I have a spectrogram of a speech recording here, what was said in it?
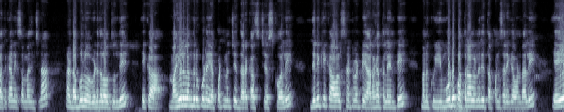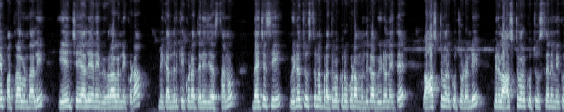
పథకానికి సంబంధించిన డబ్బులు విడుదలవుతుంది ఇక మహిళలందరూ కూడా ఎప్పటి నుంచి దరఖాస్తు చేసుకోవాలి దీనికి కావాల్సినటువంటి అర్హతలు ఏంటి మనకు ఈ మూడు పత్రాలు అనేది తప్పనిసరిగా ఉండాలి ఏ ఏ పత్రాలు ఉండాలి ఏం చేయాలి అనే వివరాలన్నీ కూడా మీకు అందరికీ కూడా తెలియజేస్తాను. దయచేసి వీడియో చూస్తున్న ప్రతి ఒక్కరూ కూడా ముందుగా వీడియోనైతే లాస్ట్ వరకు చూడండి. మీరు లాస్ట్ వరకు చూస్తేనే మీకు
